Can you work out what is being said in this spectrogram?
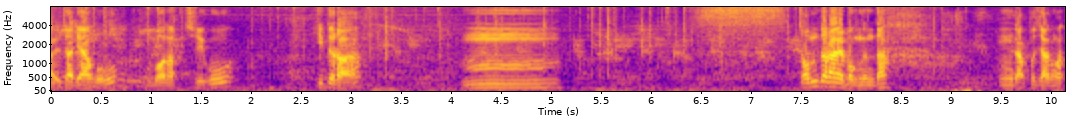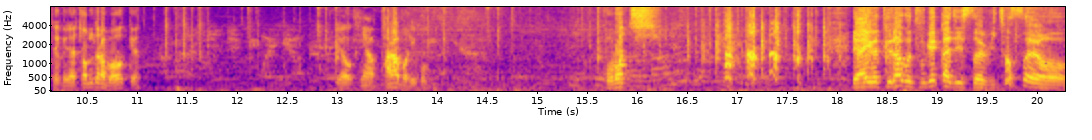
알자리 하고 두번 합치고 히드라. 음. 점드라를 먹는다 음 나쁘지 않은 것 같아 그냥 점드라 먹을게요. 이거 그냥 팔아버리고. 그렇지 야 이거 드라군 두 개까지 있어요. 미쳤어요.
